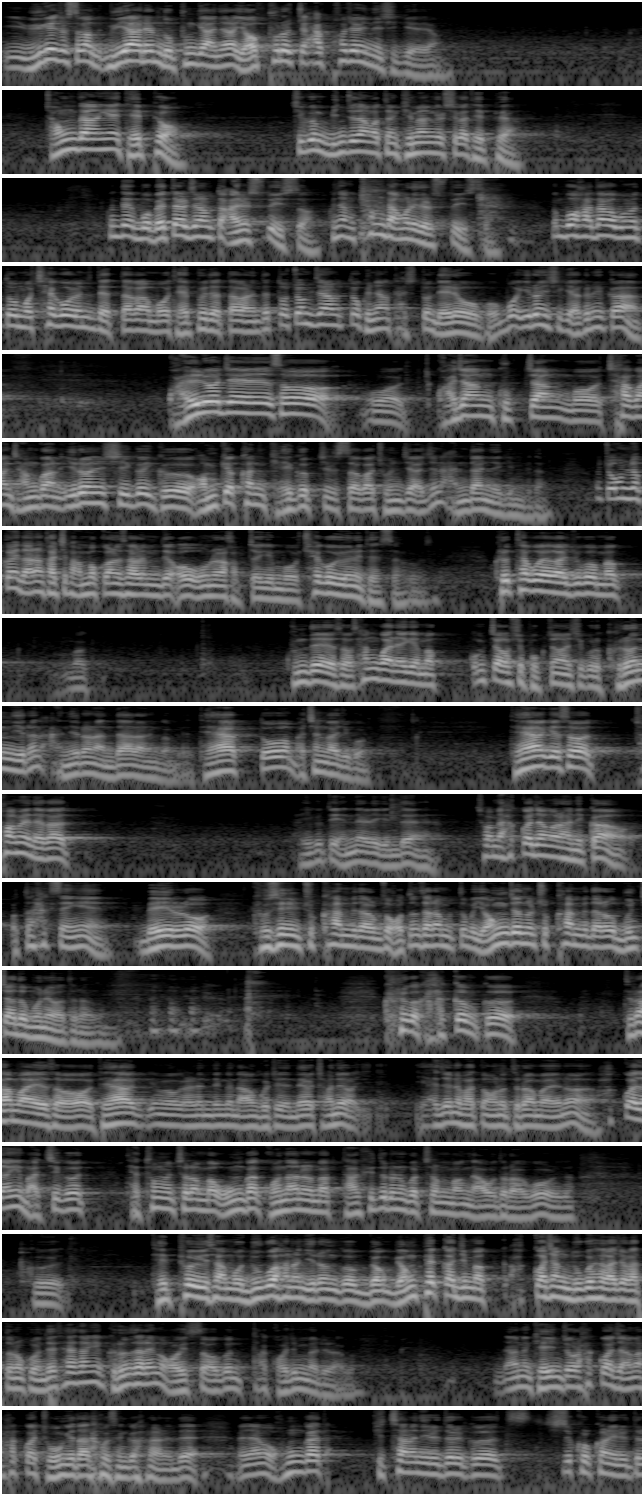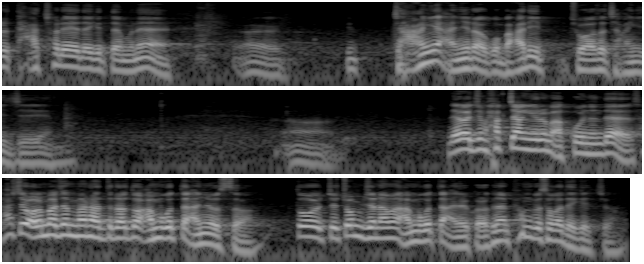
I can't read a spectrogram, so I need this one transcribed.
이 위계 질서가 위아래로 높은 게 아니라 옆으로 쫙 퍼져 있는 식이에요. 정당의 대표 지금 민주당 같은 김한길 씨가 대표야. 근데 뭐 몇 달 지나면 또 아닐 수도 있어. 그냥 평당원이 될 수도 있어. 뭐 하다가 보면 또 뭐 최고위원도 됐다가 뭐 대표 됐다가 하는데 또 좀 지나면 또 그냥 다시 또 내려오고 뭐 이런 식이야. 그러니까 관료제에서 뭐 과장, 국장, 뭐 차관, 장관 이런 식의 그 엄격한 계급 질서가 존재하지는 않다는 얘기입니다. 조금 전까지 나랑 같이 밥 먹고 하는 사람인데 어 오늘 갑자기 뭐 최고위원이 됐어. 그래서 그렇다고 해가지고 막, 막 군대에서 상관에게 막 꼼짝없이 복종하는 식으로 그런 일은 안 일어난다라는 겁니다. 대학도 마찬가지고 대학에서 처음에 내가 이것도 옛날 얘기인데 처음에 학과장을 하니까 어떤 학생이 메일로 교수님 축하합니다. 그러면서 어떤 사람은 또 뭐 영전을 축하합니다라고 문자도 보내오더라고. 그리고 가끔 그 드라마에서 대학 뭐 관련된 거 나온 거 중에 내가 전에 예전에 봤던 어느 드라마에는 학과장이 마치 그 대통령처럼 막 온갖 권한을 막 다 휘두르는 것처럼 막 나오더라고. 그래서 그 대표이사 뭐 누구 하는 이런 그 명, 명패까지 막 학과장 누구 해가지고 갖다 놓고 근데 세상에 그런 사람이 어딨어. 그건 다 거짓말이라고. 나는 개인적으로 학과장을 학과 종이다라고 생각을 하는데 왜냐하면 온갖 귀찮은 일들 그 시시콜콜한 일들을 다 처리해야 되기 때문에 어, 장이 아니라고 말이 좋아서 장이지. 어, 내가 지금 학장 일을 맡고 있는데 사실 얼마 전만 하더라도 아무것도 아니었어. 또 좀 지나면 아무것도 아닐 거라. 그냥 평교서가 되겠죠.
